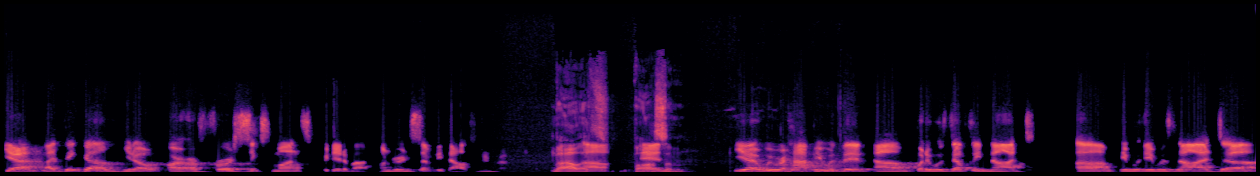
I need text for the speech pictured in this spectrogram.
Yeah, I think um, you know our, our first six months we did about 170,000 in revenue. Wow, that's um, awesome. Yeah, we were happy with it, um, but it was definitely not. Um, it, it was not uh,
